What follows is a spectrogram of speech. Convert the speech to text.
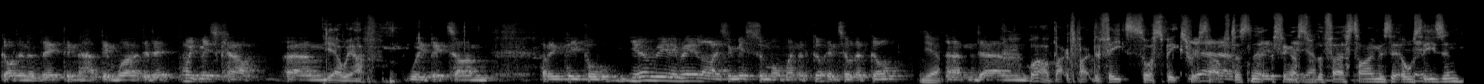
Godden and Vic didn't didn't work, did it? We've missed Cal. Um, Yeah, we have. we big time. I think people you don't really realise you miss someone when they've got until they've gone. Yeah. And um, Well, back to back defeats sort of speaks for Yeah, itself, doesn't it? I think that's yeah. the first time, is it, all It- season?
